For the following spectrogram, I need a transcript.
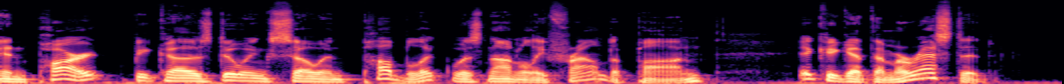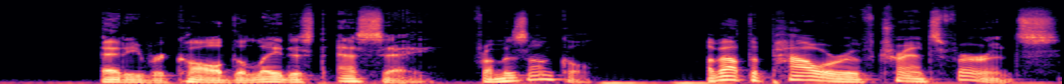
In part because doing so in public was not only frowned upon, it could get them arrested. Eddie recalled the latest essay from his uncle about the power of transference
